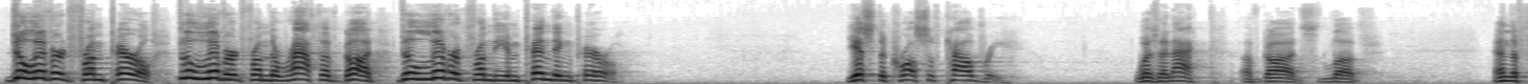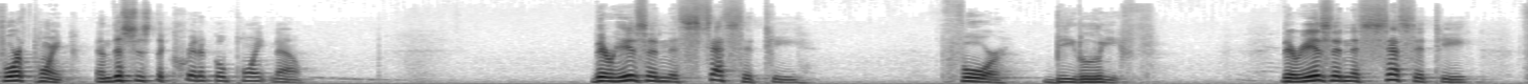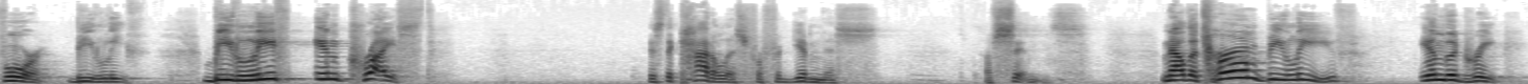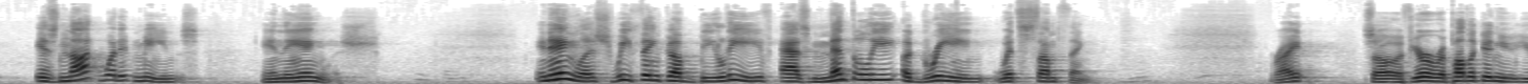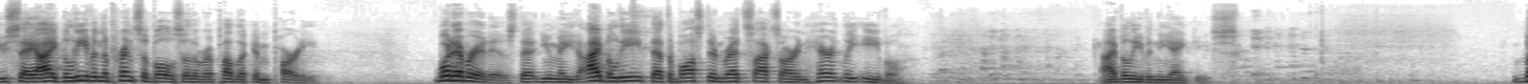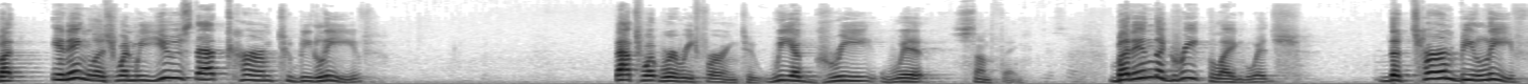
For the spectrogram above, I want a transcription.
Delivered from peril, delivered from the wrath of God, delivered from the impending peril. Yes, the cross of Calvary was an act of God's love. And the fourth point, and this is the critical point now there is a necessity for belief. There is a necessity for belief. Belief in Christ is the catalyst for forgiveness of sins. Now, the term believe in the Greek is not what it means in the English. In English, we think of believe as mentally agreeing with something. Right? So if you're a Republican, you, you say, I believe in the principles of the Republican Party. Whatever it is that you may, I believe that the Boston Red Sox are inherently evil. I believe in the Yankees. But in English, when we use that term to believe, that's what we're referring to. We agree with something. But in the Greek language, the term belief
